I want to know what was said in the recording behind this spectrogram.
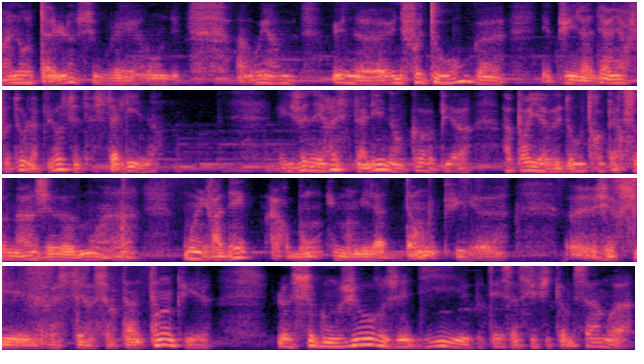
un hôtel, si vous voulez, ah oui, une, une, photo. Euh, et puis la dernière photo, la plus haute, c'était Staline. Et il vénérait Staline encore. Et puis euh, après, il y avait d'autres personnages euh, moins, moins gradés. Alors bon, ils m'ont mis là-dedans. Puis j'ai reçu resté un certain temps. Puis le second jour, j'ai dit, écoutez, ça suffit comme ça, moi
